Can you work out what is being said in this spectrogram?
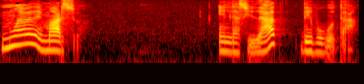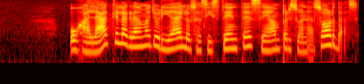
9 de marzo en la ciudad de Bogotá. Ojalá que la gran mayoría de los asistentes sean personas sordas.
